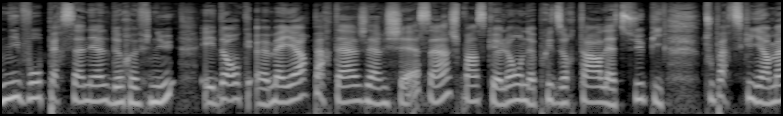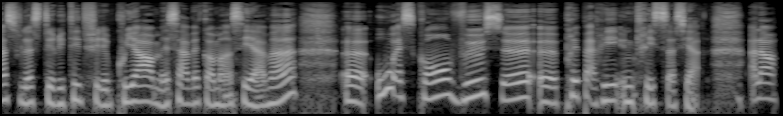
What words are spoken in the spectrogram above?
niveau personnel de revenus et donc un meilleur partage de la richesse. Hein? Je pense que là, on a pris du retard là-dessus, puis tout particulièrement sous l'austérité de Philippe Couillard, mais ça avait commencé avant. Euh, où est-ce qu'on veut se euh, préparer une crise sociale? Alors,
